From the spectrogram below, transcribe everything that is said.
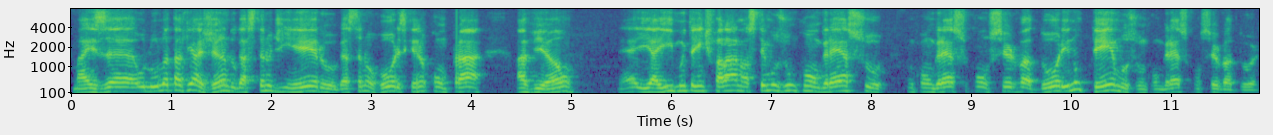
mas é, o Lula está viajando, gastando dinheiro, gastando horrores, querendo comprar avião, né? e aí muita gente fala, ah, nós temos um congresso, um congresso conservador, e não temos um congresso conservador.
